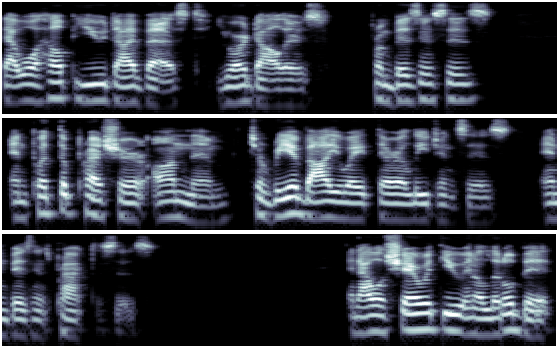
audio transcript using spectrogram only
that will help you divest your dollars from businesses and put the pressure on them to reevaluate their allegiances and business practices. And I will share with you in a little bit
